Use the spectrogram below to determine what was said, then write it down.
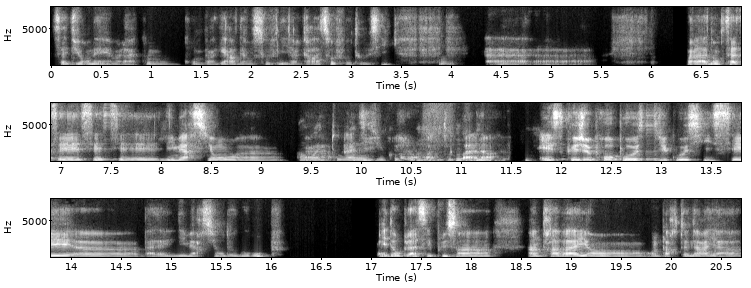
cette journée voilà, qu'on va garder en souvenir grâce aux photos aussi. Voilà, donc ça, c'est l'immersion euh, en one-to-one, du coup. Et ce que je propose, du coup, aussi, c'est euh, bah, une immersion de groupe. Et donc là, c'est plus un, travail en, partenariat euh,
